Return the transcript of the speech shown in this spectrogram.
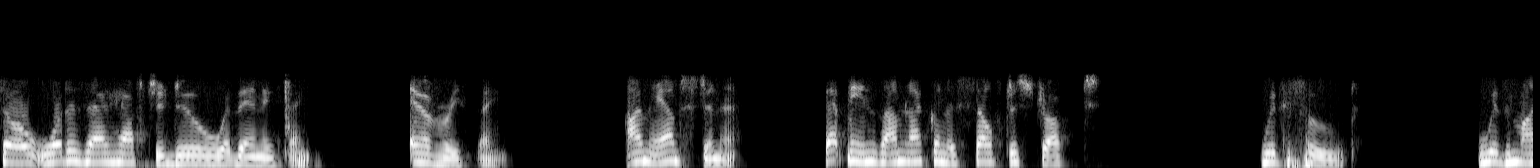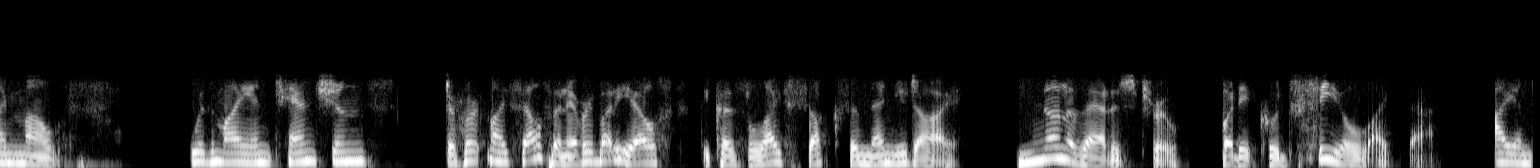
So, what does that have to do with anything? Everything. I'm abstinent. That means I'm not going to self destruct with food, with my mouth, with my intentions to hurt myself and everybody else because life sucks and then you die. None of that is true, but it could feel like that. I am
